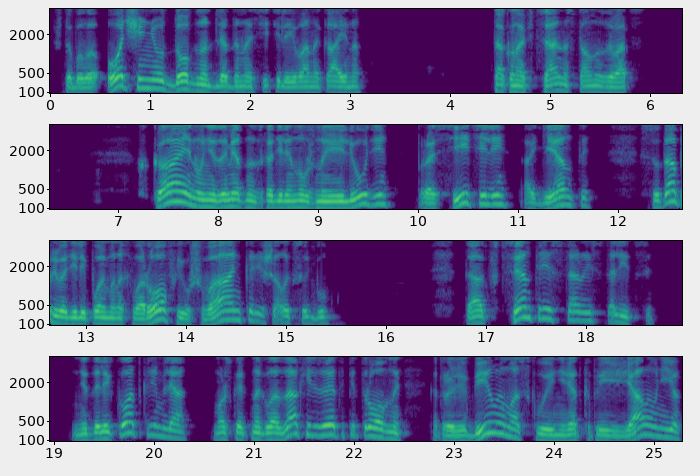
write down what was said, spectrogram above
что было очень удобно для доносителя Ивана Каина. Так он официально стал называться. К Каину незаметно заходили нужные люди, просители, агенты, Сюда приводили пойманных воров, и уж Ванька решал их судьбу. Так в центре старой столицы, недалеко от Кремля, можно сказать, на глазах Елизаветы Петровны, которая любила Москву и нередко приезжала в нее,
